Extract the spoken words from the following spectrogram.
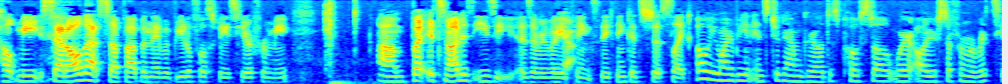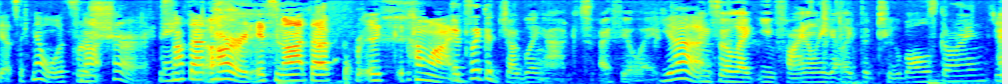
help me set all that stuff up and they have a beautiful space here for me. Um, but it's not as easy as everybody Yeah. thinks. They think it's just like, oh, you want to be an Instagram girl, just post all wear all your stuff from Aritzia. It's like, no, it's for not. sure It's not that hard. It's not that. Fr- like, come on. it's like a juggling act i feel like yeah. and so like you finally get like the two balls going Yeah.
